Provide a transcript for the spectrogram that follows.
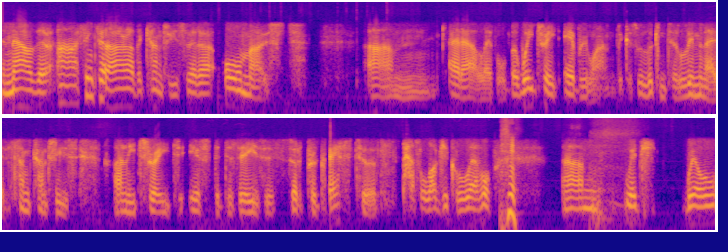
And now there, are, I think there are other countries that are almost um, at our level, but we treat everyone because we're looking to eliminate it. Some countries only treat if the disease has sort of progressed to a pathological level, um, which will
